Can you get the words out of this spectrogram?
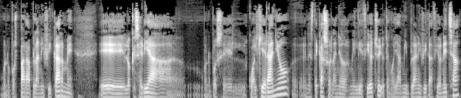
bueno pues para planificarme eh, lo que sería bueno pues el cualquier año en este caso el año 2018 yo tengo ya mi planificación hecha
